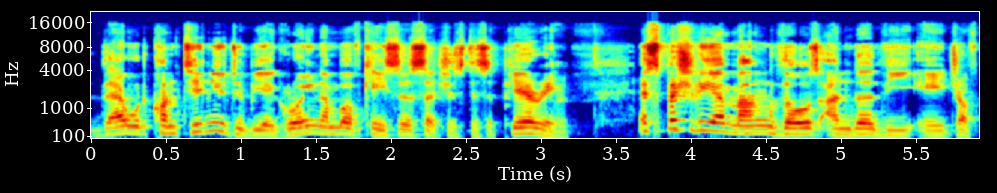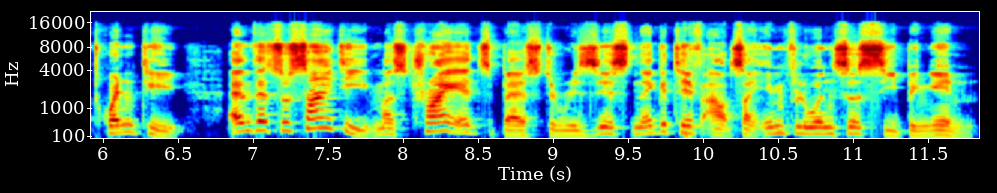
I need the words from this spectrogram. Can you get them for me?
there would continue to be a growing number of cases such as disappearing, especially among those under the age of 20, and that society must try its best to resist negative outside influences seeping in.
